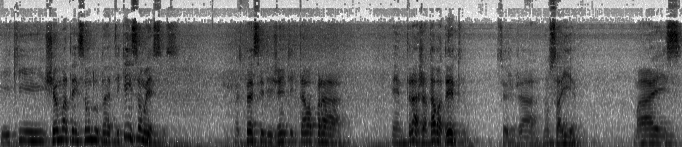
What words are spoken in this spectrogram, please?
e que chama a atenção do Dante. E quem são esses? Uma espécie de gente que estava para entrar, já estava dentro, ou seja, já não saía, mas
